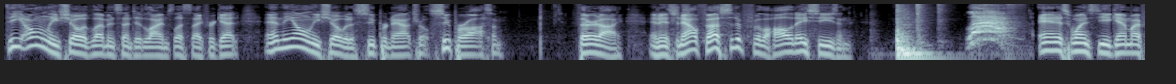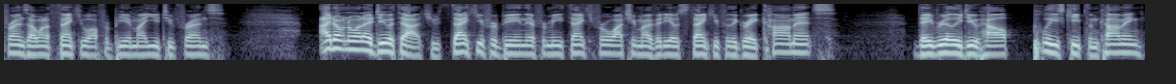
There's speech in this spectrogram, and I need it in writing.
the only show with lemon scented limes, lest I forget, and the only show with a supernatural, super awesome third eye. And it's now festive for the holiday season. Laugh! And it's Wednesday again, my friends. I want to thank you all for being my YouTube friends. I don't know what I'd do without you. Thank you for being there for me. Thank you for watching my videos. Thank you for the great comments. They really do help. Please keep them coming.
